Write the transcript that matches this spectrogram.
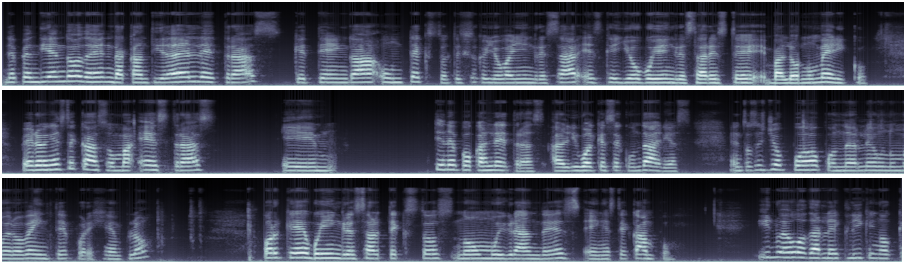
dependiendo de la cantidad de letras que tenga un texto, el texto que yo vaya a ingresar es que yo voy a ingresar este valor numérico. Pero en este caso, maestras, em, tiene pocas letras, al igual que secundarias. Entonces yo puedo ponerle un número 20, por ejemplo, porque voy a ingresar textos no muy grandes en este campo. Y luego darle clic en OK.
